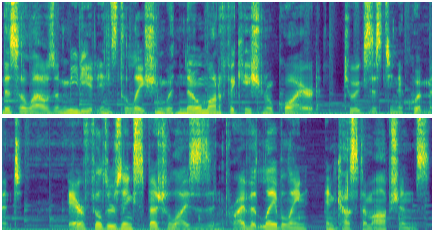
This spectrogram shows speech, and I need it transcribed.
This allows immediate installation with no modification required to existing equipment. Air Filters Inc. specializes in private labeling and custom options.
